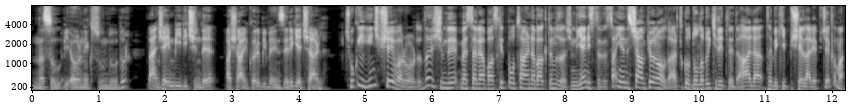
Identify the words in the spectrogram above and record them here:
nasıl bir örnek sunduğudur. Bence Embiid için de aşağı yukarı bir benzeri geçerli. Çok ilginç bir şey var orada da. Şimdi mesela basketbol tarihine baktığımızda şimdi Yanis de sen Yanis şampiyon oldu artık o dolabı kilitledi. Hala tabii ki bir şeyler yapacak ama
